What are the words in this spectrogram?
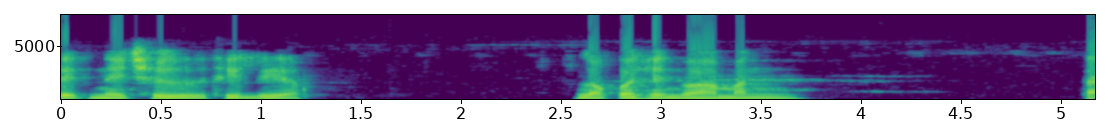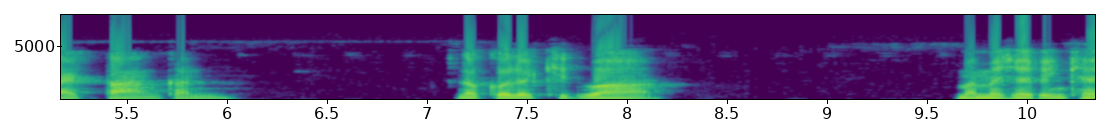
ติดในชื่อที่เรียก เราก็เห็นว่ามันแตกต่างกัน แล้วก็เลยคิดว่า มันไม่ใช่เป็นแค่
